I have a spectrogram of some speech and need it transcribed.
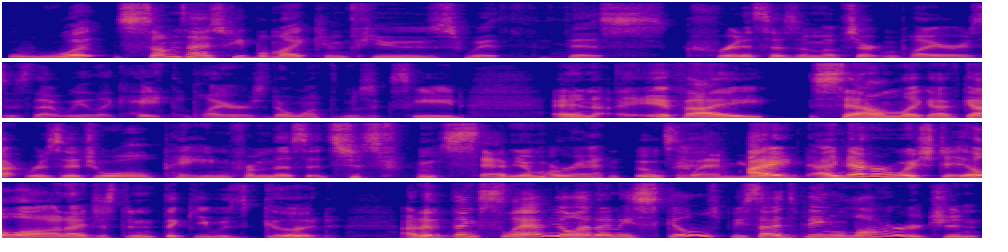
what sometimes people might confuse with this criticism of certain players is that we like hate the players, don't want them to succeed. And if I sound like I've got residual pain from this, it's just from Samuel Morin, who you. I, I never wished ill on. I just didn't think he was good. I didn't think Slamuel had any skills besides being large, and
